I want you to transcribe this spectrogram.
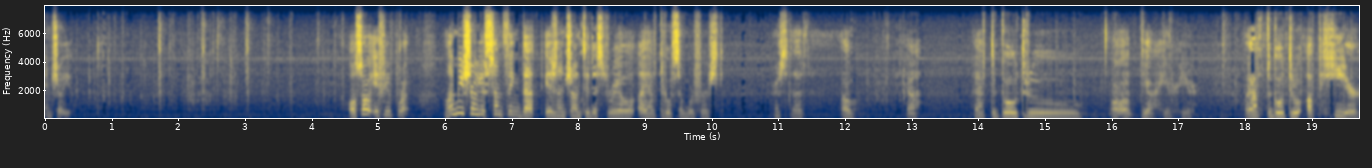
and show you. Also, if you let me show you something that isn't shown to this rail. I have to go somewhere first. Where's that? Oh, yeah. I have to go through. Oh, oh yeah, here, here. I have to go through up here.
